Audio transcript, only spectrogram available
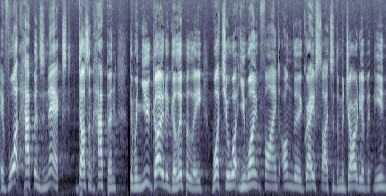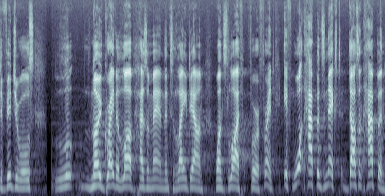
If what happens next doesn't happen, then when you go to Gallipoli, what you, what you won't find on the grave sites of the majority of the individuals no greater love has a man than to lay down one's life for a friend. If what happens next doesn't happen,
